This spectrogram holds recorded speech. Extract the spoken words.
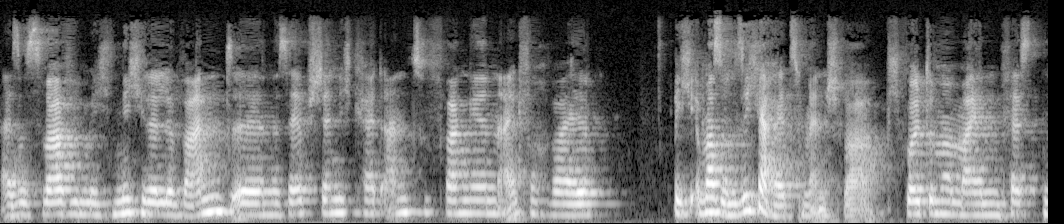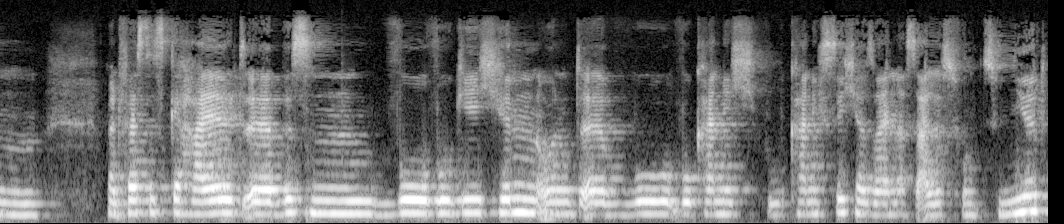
Also es war für mich nicht relevant, äh, eine Selbstständigkeit anzufangen, einfach weil ich immer so ein Sicherheitsmensch war. Ich wollte immer meinen festen mein festes Gehalt, äh, wissen, wo, wo gehe ich hin und äh, wo, wo, kann ich, wo kann ich sicher sein, dass alles funktioniert.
